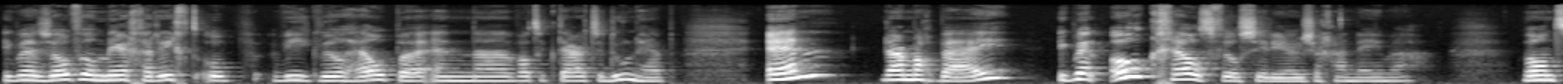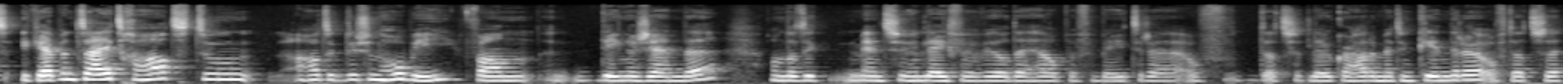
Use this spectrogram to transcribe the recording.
Ik ben zoveel meer gericht op wie ik wil helpen en uh, wat ik daar te doen heb. En daar mag bij, ik ben ook geld veel serieuzer gaan nemen. Want ik heb een tijd gehad, toen had ik dus een hobby van dingen zenden. Omdat ik mensen hun leven wilde helpen verbeteren. Of dat ze het leuker hadden met hun kinderen. Of dat ze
